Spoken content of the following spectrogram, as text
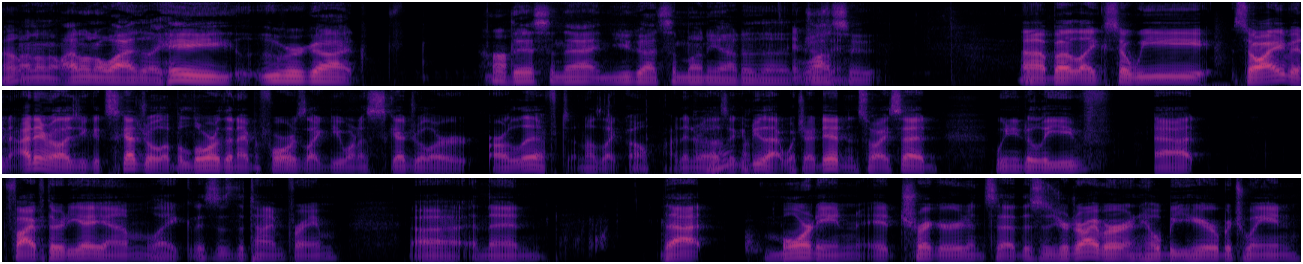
Oh. I don't know. I don't know why. They're like, hey, Uber got Huh. this and that, and you got some money out of the Interesting. lawsuit. Uh, but like, so we, so I even, I didn't realize you could schedule it. But Laura the night before was like, "Do you want to schedule our our Lyft?" And I was like, "Oh, I didn't realize I could do that," which I did. And so I said, "We need to leave at 5:30 a.m. Like this is the time frame." Uh, and then that morning, it triggered and said, "This is your driver, and he'll be here between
